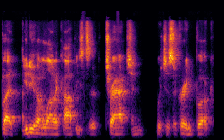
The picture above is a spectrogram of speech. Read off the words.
But you do have a lot of copies of Traction, which is a great book.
